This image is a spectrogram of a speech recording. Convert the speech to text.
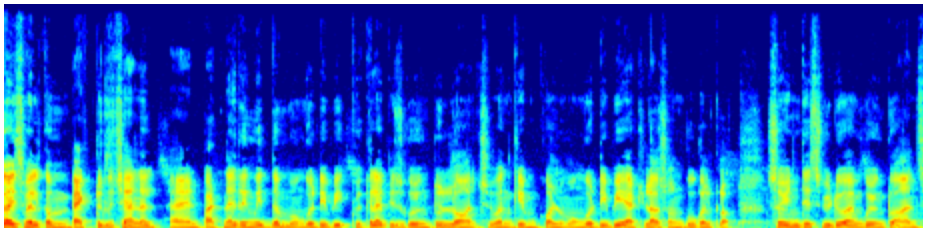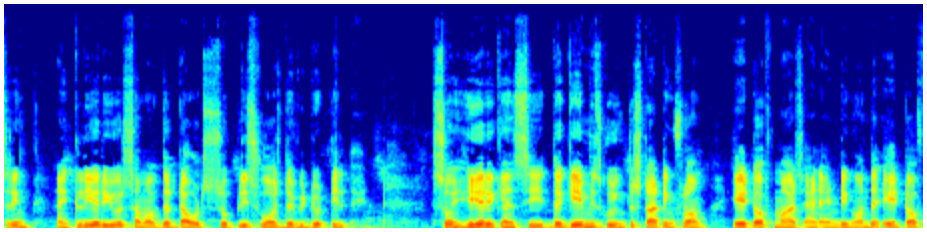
guys welcome back to the channel and partnering with the mongodb Qwiklab is going to launch one game called mongodb atlas on google cloud. So in this video i'm going to answering and clear your some of the doubts. So please watch the video till end. So here you can see the game is going to starting from 8th of march and ending on the 8th of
